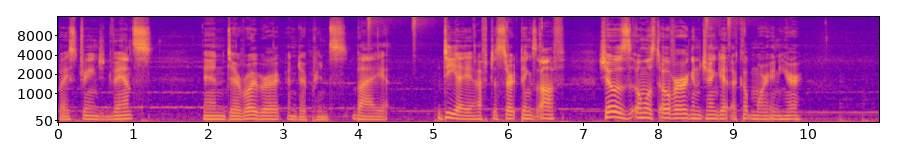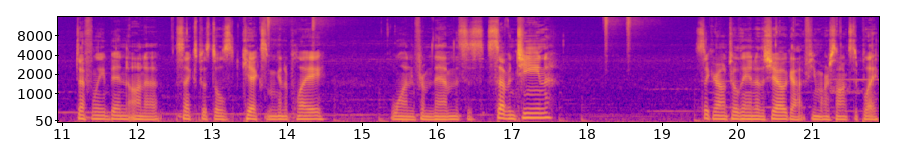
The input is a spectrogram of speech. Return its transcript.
by Strange Advance. And Der Räuber and Der Prinz by DAF to start things off. Show is almost over. Gonna try and get a couple more in here definitely been on a Sex Pistols kick, so I'm to play one from them. This is 17. Stick around till the end of the show. Got a few more songs to play.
